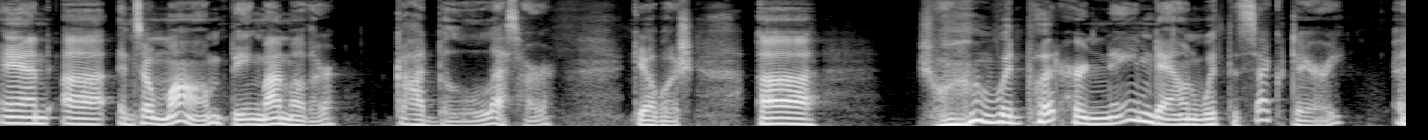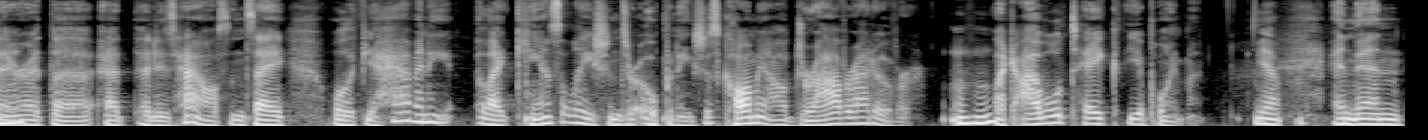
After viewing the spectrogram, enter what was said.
And uh, and so mom, being my mother, God bless her, Gail Bush, uh, would put her name down with the secretary there at the at, at his house and say, "Well, if you have any like cancellations or openings, just call me. I'll drive right over. Like I will take the appointment." Yeah. And then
